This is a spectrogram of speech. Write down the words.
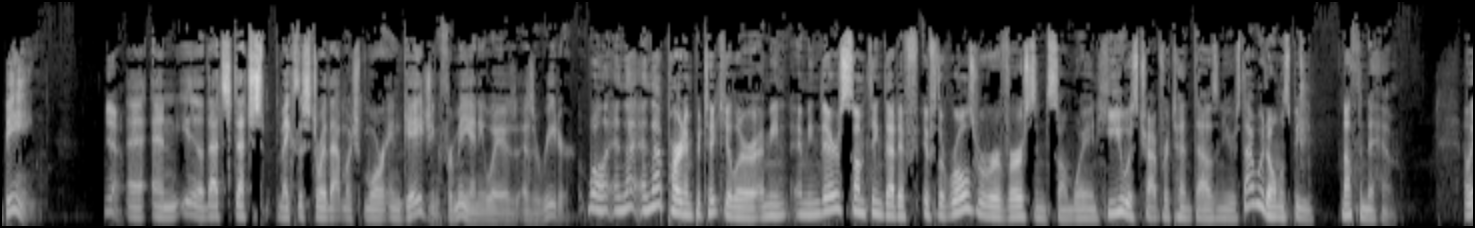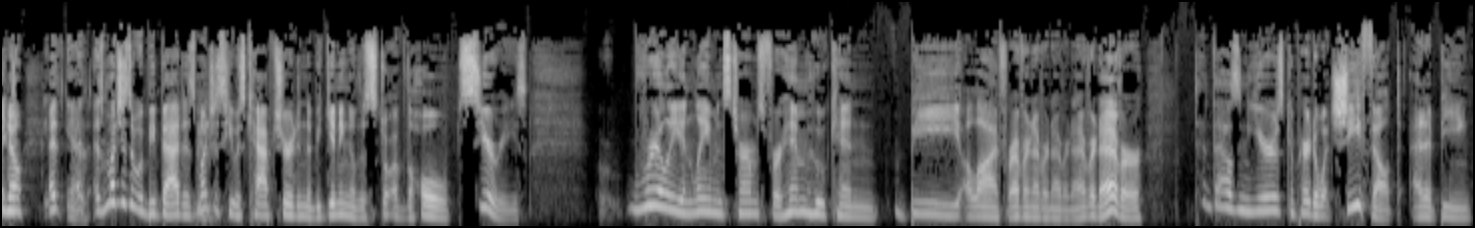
being. Yeah. A- And, you know that's that just makes the story that much more engaging for me anyway as, as a reader. Well, and that and that part in particular, I mean, I mean, there's something that if if the roles were reversed in some way and he was trapped for ten thousand years, that would almost be nothing to him. I mean, you know, it- as, yeah. as much as it would be bad, as much as he was captured in the beginning of the sto- of the whole series, really, in layman's terms, for him who can be alive forever and ever and ever and ever and ever, ten thousand years compared to what she felt at it being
